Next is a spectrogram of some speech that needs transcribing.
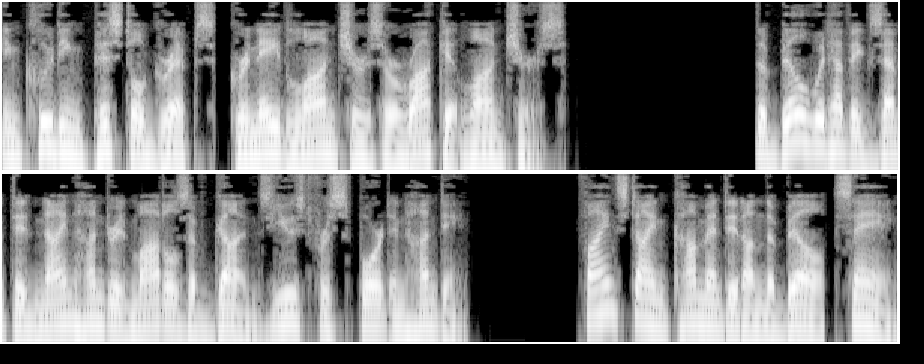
including pistol grips, grenade launchers or rocket launchers. The bill would have exempted 900 models of guns used for sport and hunting. Feinstein commented on the bill, saying,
